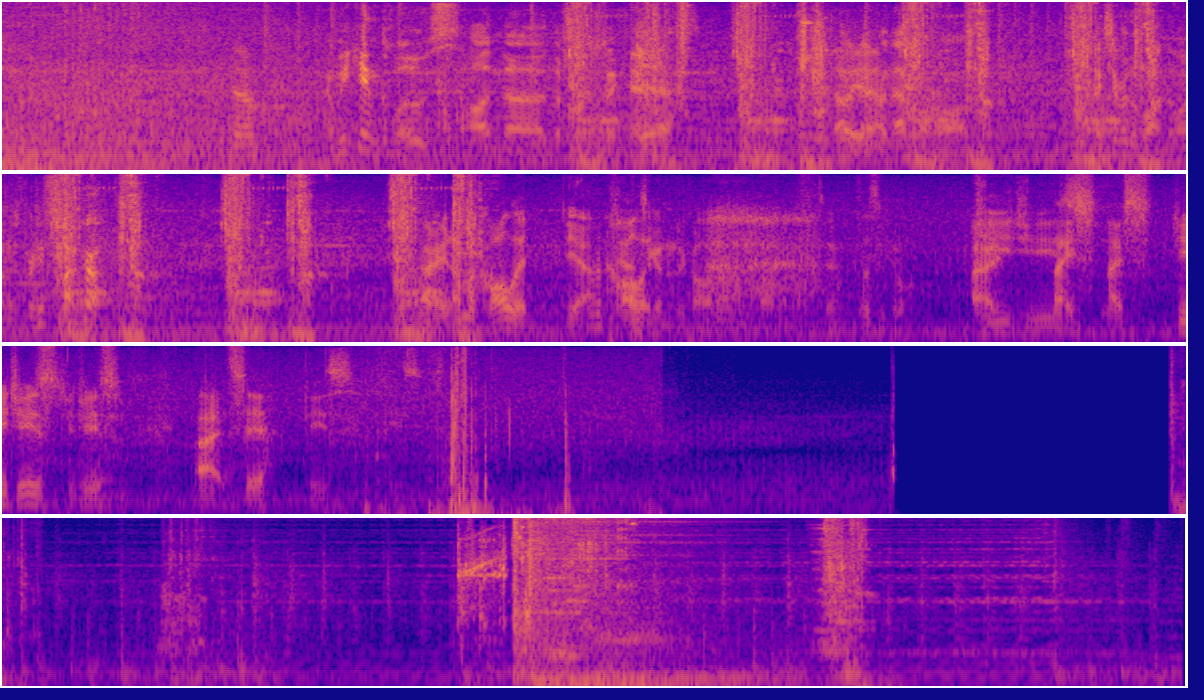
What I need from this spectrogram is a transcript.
You know, And we came close on the, the first attempt. yeah. Oh yeah. that far off. Except for the one. The one was pretty far off. All right, I'm gonna call it. Yeah, I'm gonna yeah, call that's it. a good one to call it. I'm gonna call it that too. That's a good one. GG's. Nice, nice. GG's, GG's. Mm. All right, see ya. Peace.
